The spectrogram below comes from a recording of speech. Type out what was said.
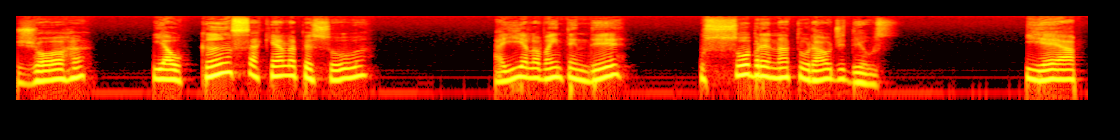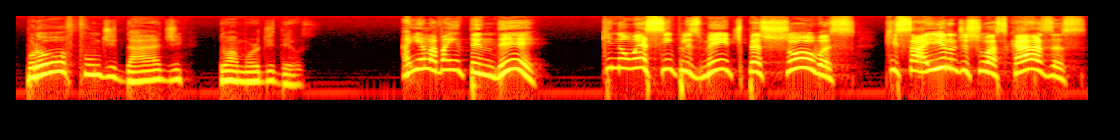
jorra e alcança aquela pessoa, Aí ela vai entender o sobrenatural de Deus. E é a profundidade do amor de Deus. Aí ela vai entender que não é simplesmente pessoas que saíram de suas casas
